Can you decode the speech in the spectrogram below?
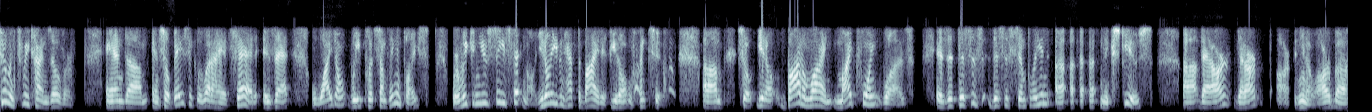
two and three times over. And um, and so basically, what I had said is that why don't we put something in place where we can use seize fentanyl? You don't even have to buy it if you don't want to. Um, so you know, bottom line, my point was is that this is this is simply an, uh, an excuse uh, that our that our our you know our uh,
